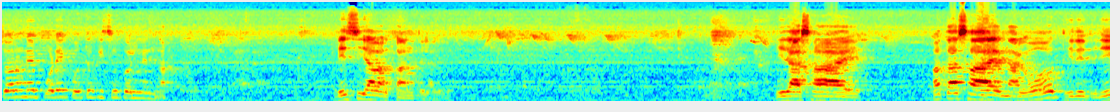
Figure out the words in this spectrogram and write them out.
চরণে পড়ে, কত কিছু করলেন না। বেশি আবার কানতে লাগল। নিরাশায়, হতাশায় নাগর ধীরে ধীরে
